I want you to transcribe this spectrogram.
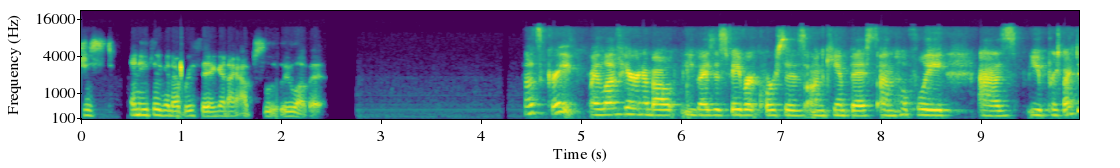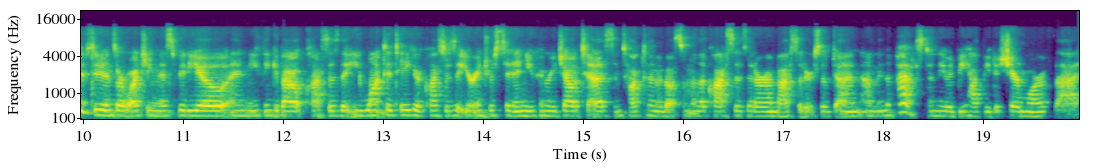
just anything and everything and i absolutely love it that's great. I love hearing about you guys' favorite courses on campus. Um, hopefully, as you prospective students are watching this video and you think about classes that you want to take or classes that you're interested in, you can reach out to us and talk to them about some of the classes that our ambassadors have done um, in the past, and they would be happy to share more of that.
